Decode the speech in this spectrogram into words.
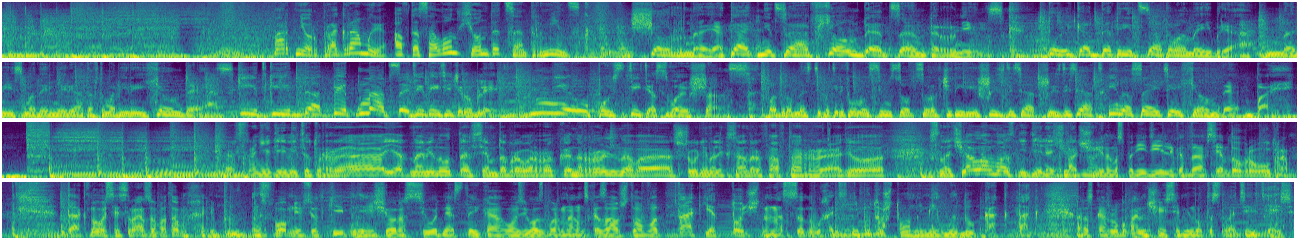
Партнер программы «Автосалон Hyundai Центр Минск». Черная пятница в Hyundai Центр Минск. Только до 30 ноября. На весь модельный ряд автомобилей Hyundai скидки до 15 тысяч рублей. Не упустите свой шанс. Подробности по телефону 744 60 60 и на сайте Hyundai Buy. В стране 9 утра и одна минута. Всем доброго рок-н-ролльного. Шунин Александров, Авторадио. С началом вас неделя С очередной. почином, с понедельника. Да, всем доброго утра. Так, новости сразу, а потом вспомним все-таки еще раз сегодня старика Ози Осборна. Он сказал, что вот так я точно на сцену выходить не буду. Что он имел в виду, как так, расскажу буквально через 7 минут. Оставайтесь здесь.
